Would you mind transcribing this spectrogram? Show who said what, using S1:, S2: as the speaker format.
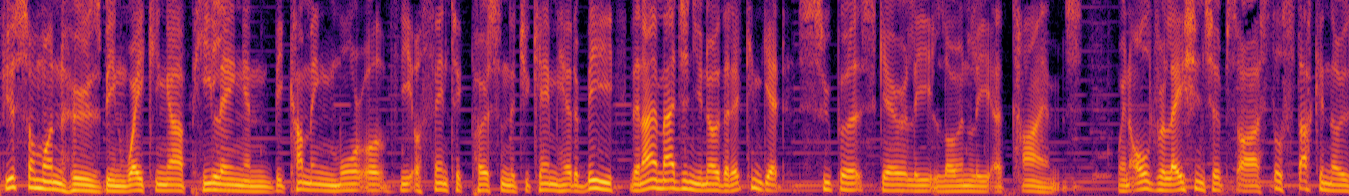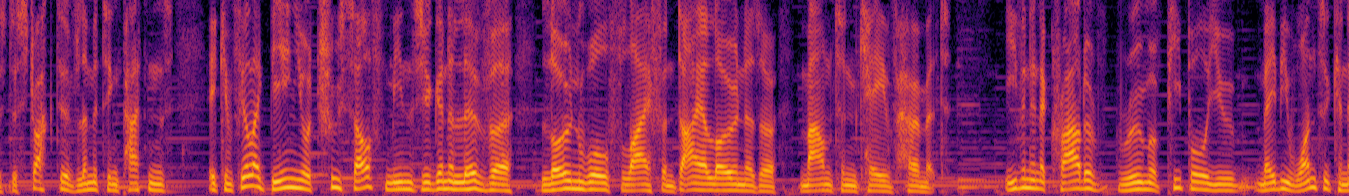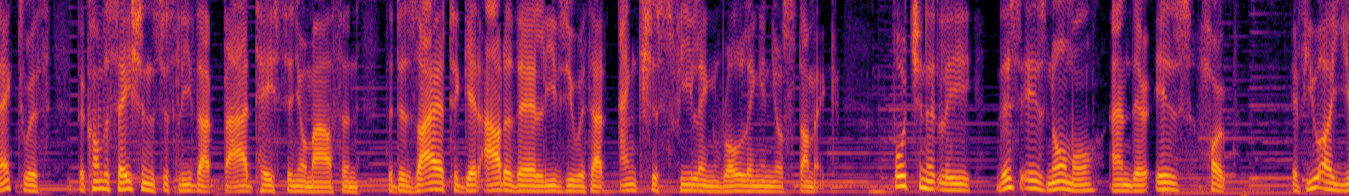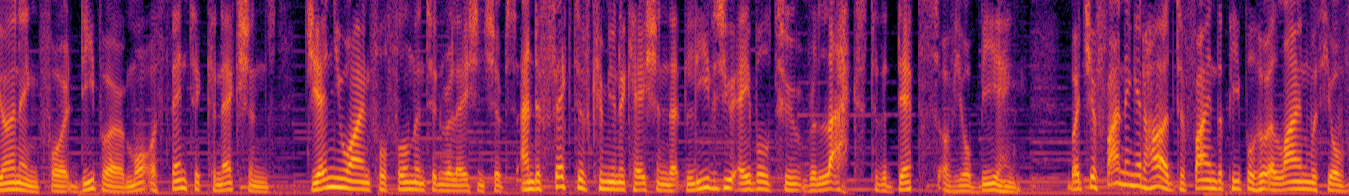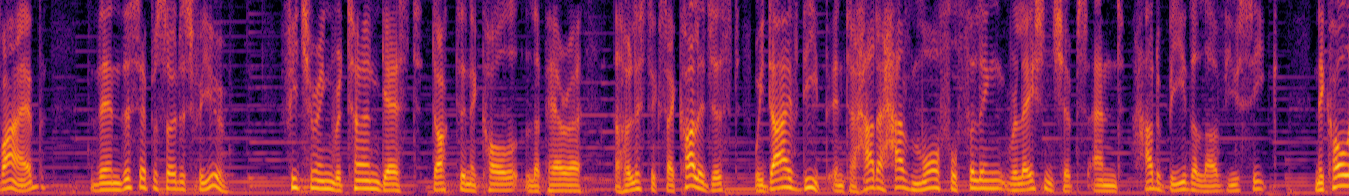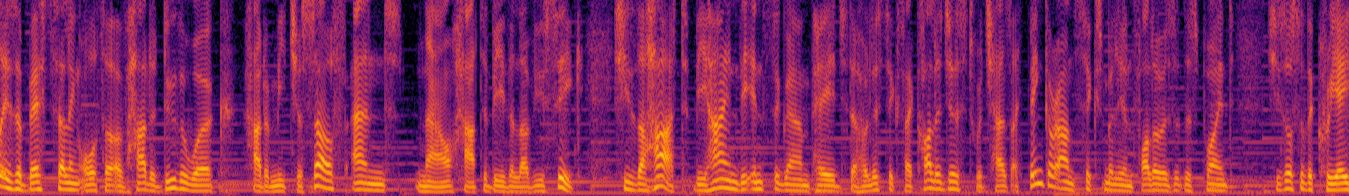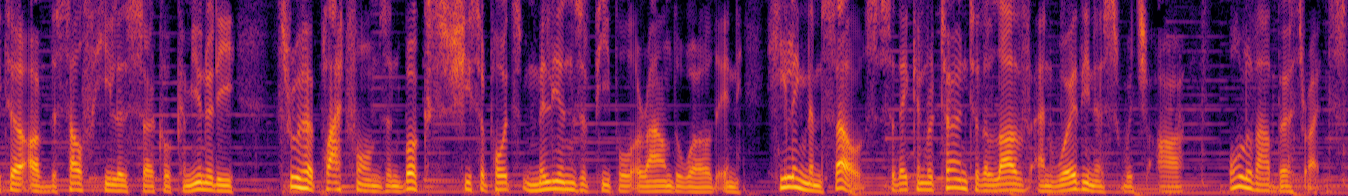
S1: If you're someone who's been waking up, healing, and becoming more of the authentic person that you came here to be, then I imagine you know that it can get super scarily lonely at times. When old relationships are still stuck in those destructive, limiting patterns, it can feel like being your true self means you're going to live a lone wolf life and die alone as a mountain cave hermit. Even in a crowded room of people you maybe want to connect with, the conversations just leave that bad taste in your mouth, and the desire to get out of there leaves you with that anxious feeling rolling in your stomach. Fortunately, this is normal and there is hope. If you are yearning for deeper, more authentic connections, genuine fulfillment in relationships, and effective communication that leaves you able to relax to the depths of your being, but you're finding it hard to find the people who align with your vibe, then this episode is for you featuring return guest Dr. Nicole LePera, the holistic psychologist, we dive deep into how to have more fulfilling relationships and how to be the love you seek. Nicole is a best selling author of How to Do the Work, How to Meet Yourself, and now How to Be the Love You Seek. She's the heart behind the Instagram page, The Holistic Psychologist, which has, I think, around 6 million followers at this point. She's also the creator of the Self Healers Circle community, through her platforms and books, she supports millions of people around the world in healing themselves so they can return to the love and worthiness which are all of our birthrights.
